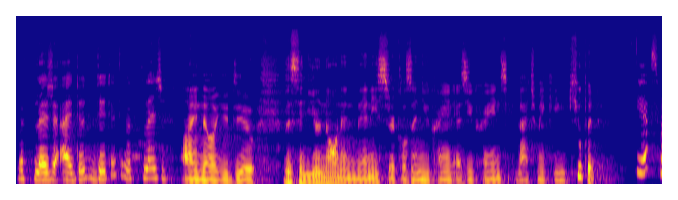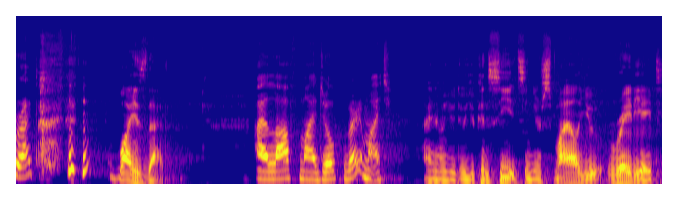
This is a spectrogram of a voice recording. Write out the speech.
With pleasure. I do, did it with pleasure. I know you do. Listen, you're known in many circles in Ukraine as Ukraine's matchmaking Cupid. Yes, right. Why is that? I love my job very much. I know you do. You can see it's in your smile. You radiate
